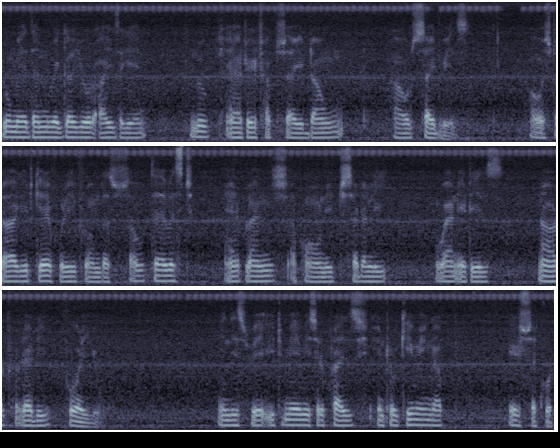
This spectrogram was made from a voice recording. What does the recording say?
You may then waggle your eyes again, look at it upside down or sideways, or strike it carefully from the southwest and plunge upon it suddenly when it is not ready for you. In this way, it may be surprised into giving up its secret.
